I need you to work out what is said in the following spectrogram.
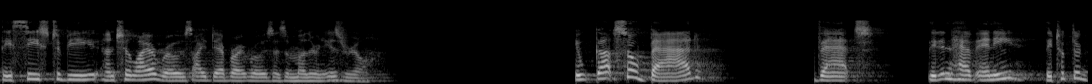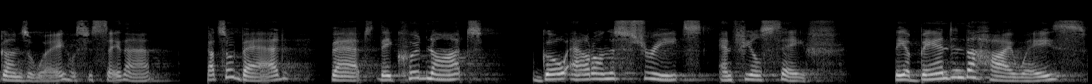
They ceased to be until I arose. I, Deborah, arose as a mother in Israel. It got so bad that they didn't have any, they took their guns away, let's just say that. It got so bad that they could not go out on the streets and feel safe. They abandoned the highways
